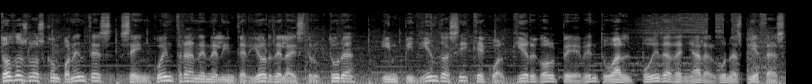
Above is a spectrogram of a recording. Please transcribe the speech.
Todos los componentes se encuentran en el interior de la estructura, impidiendo así que cualquier golpe eventual pueda dañar algunas piezas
